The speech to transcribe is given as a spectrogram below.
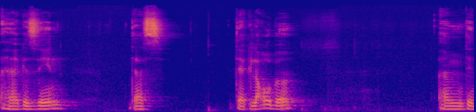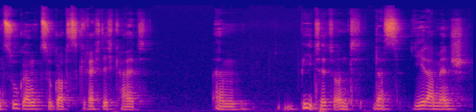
äh, gesehen, dass der Glaube ähm, den Zugang zu Gottes Gerechtigkeit ähm, bietet und dass jeder Mensch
